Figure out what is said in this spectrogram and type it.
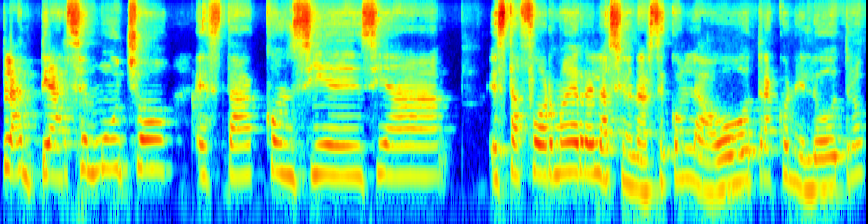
Plantearse mucho esta conciencia esta forma de relacionarse con la otra, con el otro,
